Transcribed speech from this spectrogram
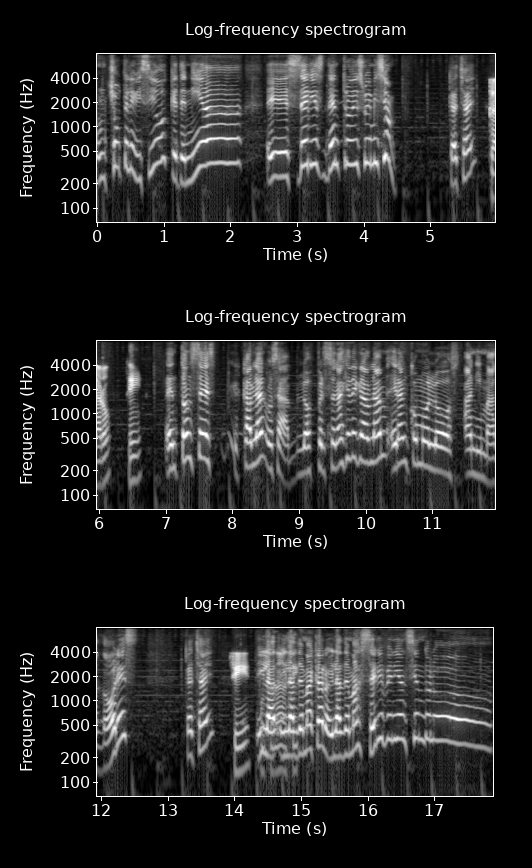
un show televisivo que tenía eh, series dentro de su emisión. ¿Cachai? Claro, sí. Entonces, Kablan, o sea, los personajes de Kablan eran como los animadores. ¿Cachai? Sí. Y, la- y las demás, claro, y las demás series venían siendo lo,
